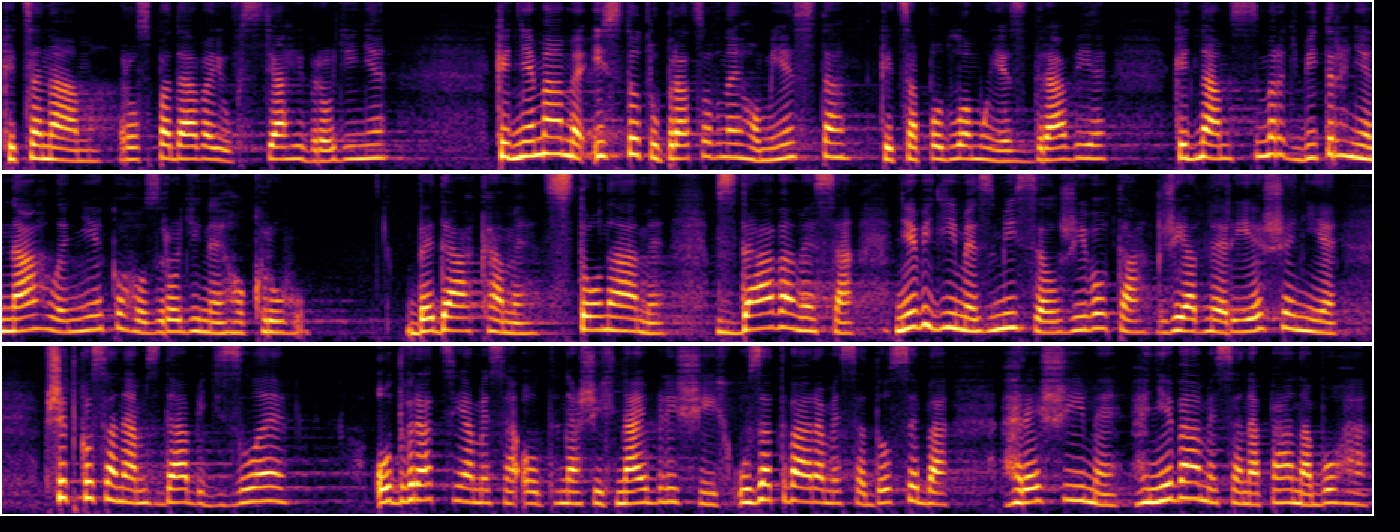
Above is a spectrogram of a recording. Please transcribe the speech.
keď sa nám rozpadávajú vzťahy v rodine, keď nemáme istotu pracovného miesta, keď sa podlomuje zdravie, keď nám smrť vytrhne náhle niekoho z rodinného kruhu. Bedákame, stonáme, vzdávame sa, nevidíme zmysel života, žiadne riešenie, Všetko sa nám zdá byť zlé, odvraciame sa od našich najbližších, uzatvárame sa do seba, hrešíme, hneváme sa na Pána Boha,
